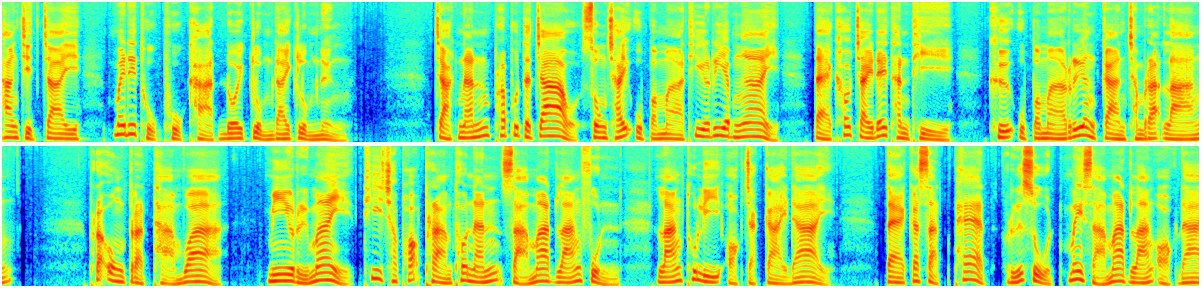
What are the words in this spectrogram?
ทางจิตใจไม่ได้ถูกผูกขาดโดยกลุ่มใดกลุ่มหนึ่ง จากนั้นพระพุทธเจ้าทรงใช้อุปมาที่เรียบง่าย แต่เข้าใจได้ทันที คืออุปมาเรื่องการชำระล้าง พระองค์ตรัสถามว่า มีหรือไม่ที่เฉพาะพราหมณ์เท่านั้นสามารถล้างฝุ่น ล้างธุลีออกจากกายได้ แต่กษัตริย์แพทย์หรือสูตรไม่สามารถล้างออกได้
